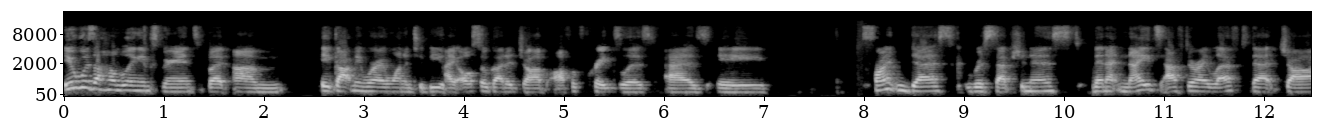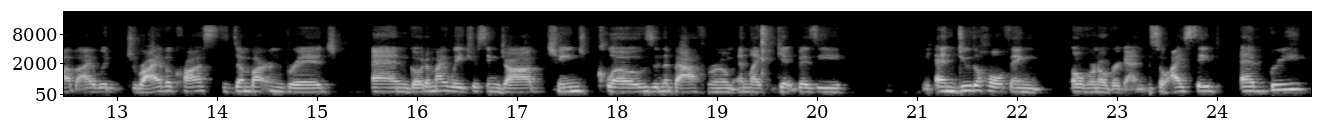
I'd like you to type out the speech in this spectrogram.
it was a humbling experience, but um it got me where I wanted to be. I also got a job off of Craigslist as a front desk receptionist. Then at nights after I left that job, I would drive across the Dumbarton Bridge and go to my waitressing job, change clothes in the bathroom and like get busy and do the whole thing over and over again. So I saved every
